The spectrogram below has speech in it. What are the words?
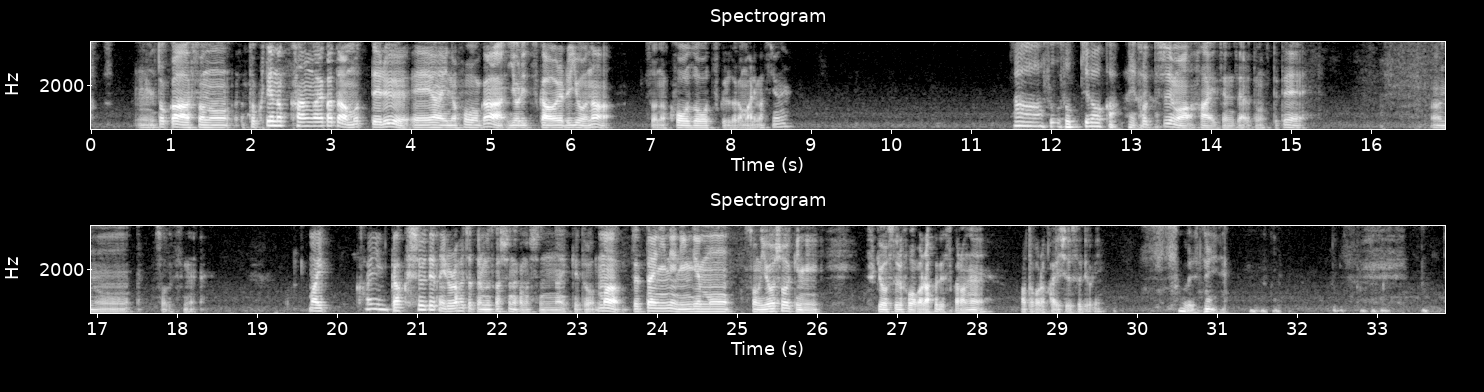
う。うんとか、その特定の考え方を持ってる AI の方がより使われるようなその構造を作るとかもありますよね。ああ、そそっち側か。はいはい、そっちも、はい、全然あると思ってて、あのーそうですね。まあ、一回学習データにいろいろ入っちゃったら難しいのかもしれないけど、まあ、絶対にね、人間もその幼少期に布教する方が楽ですからね。後から回収するより。そうですね。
